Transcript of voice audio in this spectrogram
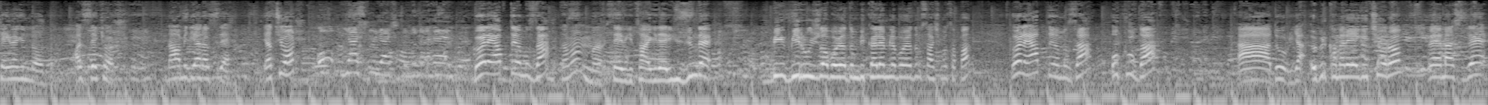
Şeyme Gündoğdu. Azize Kör. Nami diğer Azize. Yatıyor. O yaşlı yaşlı bunu her Böyle yaptığımızda tamam mı sevgi saygıları yüzümde bir, bir rujla boyadım bir kalemle boyadım saçma sapan. Böyle yaptığımızda okulda Aa dur ya öbür kameraya geçiyorum ve hemen size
